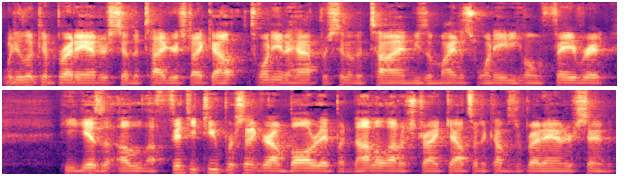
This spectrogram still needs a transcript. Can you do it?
When you look at Brett Anderson, the Tigers strike out 20.5% of the time. He's a minus 180 home favorite. He gives a, a 52% ground ball rate, but not a lot of strikeouts when it comes to Brett Anderson.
